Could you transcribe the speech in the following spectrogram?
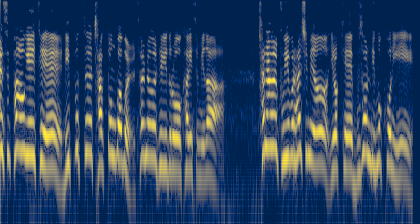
트랜스 파워게이트의 리프트 작동법을 설명을 드리도록 하겠습니다. 차량을 구입을 하시면 이렇게 무선 리모컨이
